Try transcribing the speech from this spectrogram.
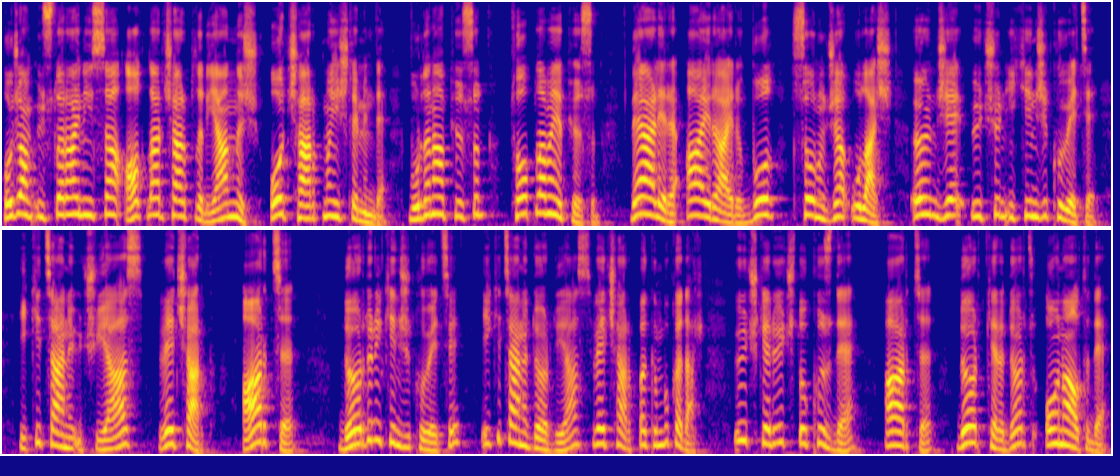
Hocam üstler aynıysa altlar çarpılır. Yanlış. O çarpma işleminde. Burada ne yapıyorsun? Toplama yapıyorsun. Değerleri ayrı ayrı bul, sonuca ulaş. Önce 3'ün ikinci kuvveti. 2 tane 3'ü yaz ve çarp. Artı 4'ün ikinci kuvveti. 2 tane 4'ü yaz ve çarp. Bakın bu kadar. 3 kere 3 9 de artı 4 kere 4 16 de.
